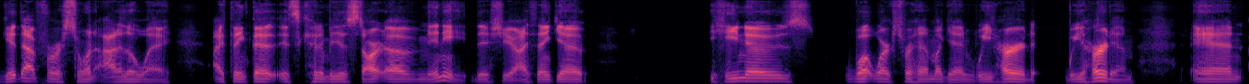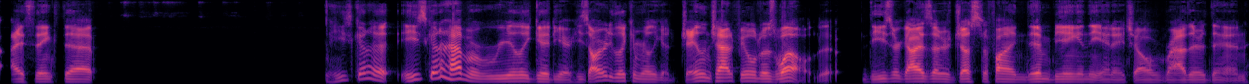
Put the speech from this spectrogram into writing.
get that first one out of the way. I think that it's going to be the start of many this year. I think you know he knows what works for him. Again, we heard we heard him, and I think that he's gonna he's gonna have a really good year. He's already looking really good. Jalen Chatfield as well. These are guys that are justifying them being in the NHL rather than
